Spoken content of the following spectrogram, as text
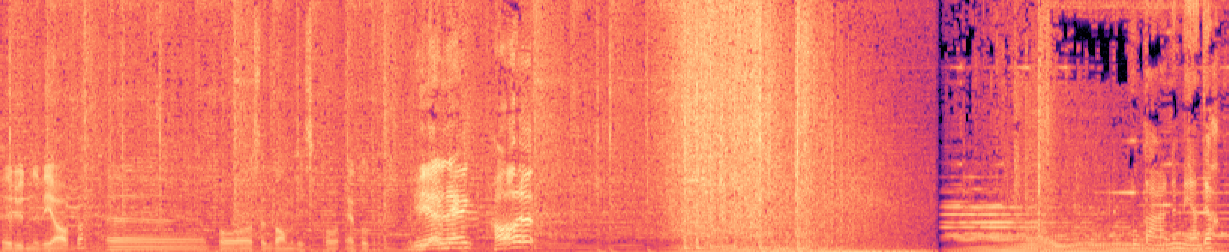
runder vi av, da. eh, på sedvanlig vis på 1, 2, 3. Vi er en gjeng. Ha det! Moderne media.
